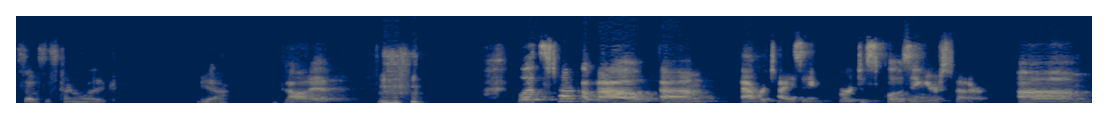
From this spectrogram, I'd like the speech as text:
So it's just kind of like yeah. Got it. Let's talk about um, advertising or disclosing your stutter. Um,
